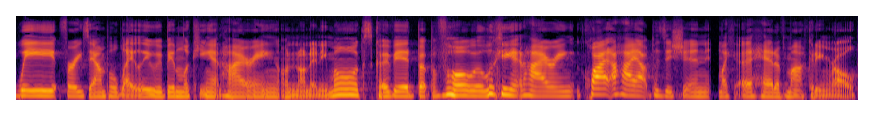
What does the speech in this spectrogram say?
we, for example, lately we've been looking at hiring, or not anymore because COVID, but before we were looking at hiring quite a high up position, like a head of marketing role.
